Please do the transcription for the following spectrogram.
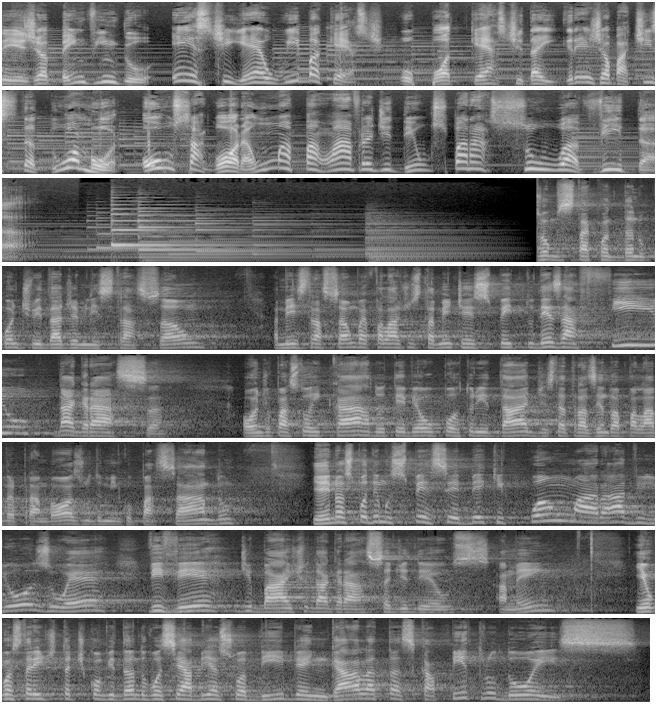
Seja bem-vindo. Este é o IbaCast, o podcast da Igreja Batista do Amor. Ouça agora uma palavra de Deus para a sua vida. Vamos estar dando continuidade à administração. A administração vai falar justamente a respeito do desafio da graça, onde o pastor Ricardo teve a oportunidade de estar trazendo a palavra para nós no domingo passado. E aí nós podemos perceber que quão maravilhoso é viver debaixo da graça de Deus. Amém? E eu gostaria de estar te convidando você a abrir a sua Bíblia em Gálatas capítulo 2.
